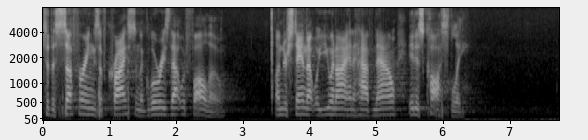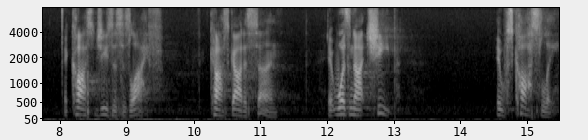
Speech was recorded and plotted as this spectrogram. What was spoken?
to the sufferings of Christ and the glories that would follow. Understand that what you and I have now, it is costly. It cost Jesus his life, it cost God his son. It was not cheap, it was costly.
